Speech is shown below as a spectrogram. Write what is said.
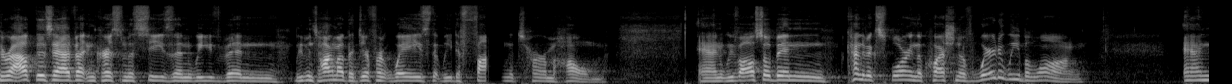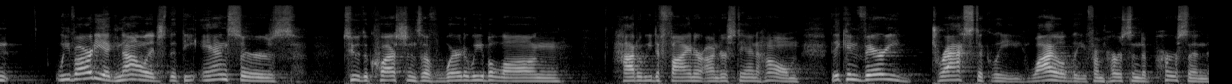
Throughout this Advent and Christmas season, we've been, we've been talking about the different ways that we define the term home. And we've also been kind of exploring the question of where do we belong? And we've already acknowledged that the answers to the questions of where do we belong, how do we define or understand home, they can vary drastically, wildly from person to person,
